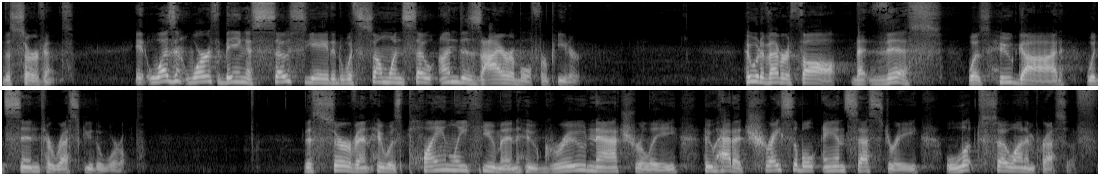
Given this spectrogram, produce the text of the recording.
the servant. It wasn't worth being associated with someone so undesirable for Peter. Who would have ever thought that this was who God would send to rescue the world? This servant who was plainly human, who grew naturally, who had a traceable ancestry, looked so unimpressive.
